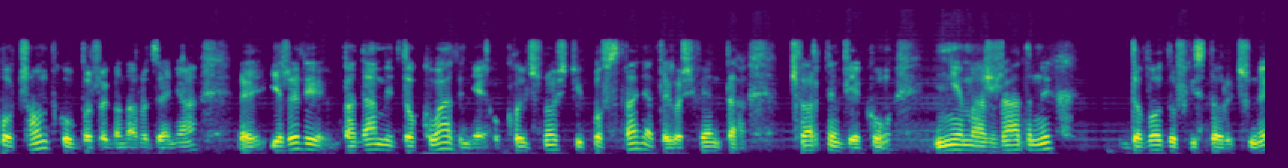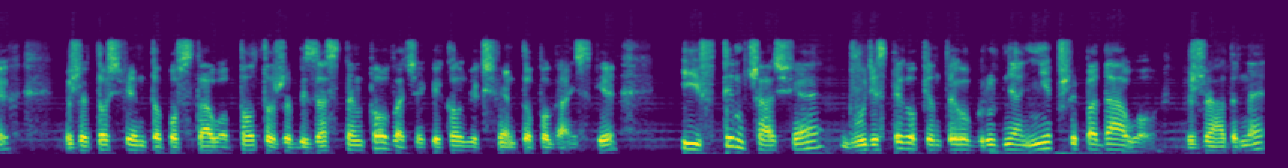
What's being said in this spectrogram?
początków Bożego Narodzenia. E, jeżeli badamy dokładnie okoliczności powstania tego święta w IV wieku, nie ma żadnych dowodów historycznych, że to święto powstało po to, żeby zastępować jakiekolwiek święto pogańskie i w tym czasie 25 grudnia nie przypadało żadne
